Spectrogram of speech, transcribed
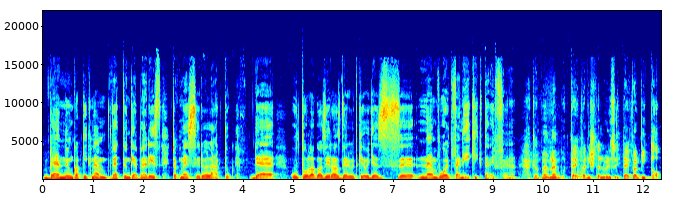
bennünk, akik nem vettünk ebben részt, csak messziről láttuk de utólag azért az derült ki, hogy ez nem volt fenékig tejfel. Hát nem, nem volt tejfel, Isten őriz, hogy tejfel vita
